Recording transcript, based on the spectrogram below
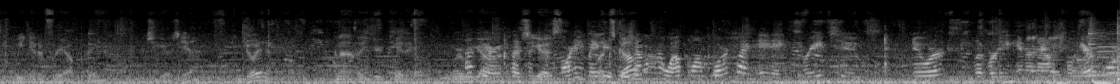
did we get a free upgrade? And she goes, yeah, enjoy it. And I was like, you're kidding. Where are we going? And she goes, Good morning, let's ladies and go. gentlemen. Welcome on board Flight 883 to Newark's Liberty International Airport.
